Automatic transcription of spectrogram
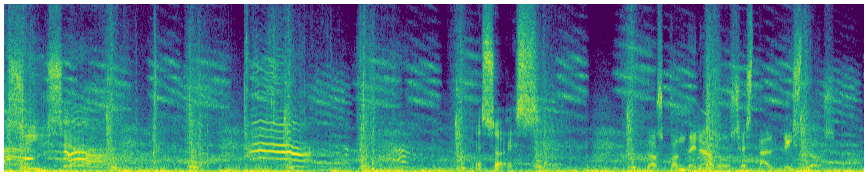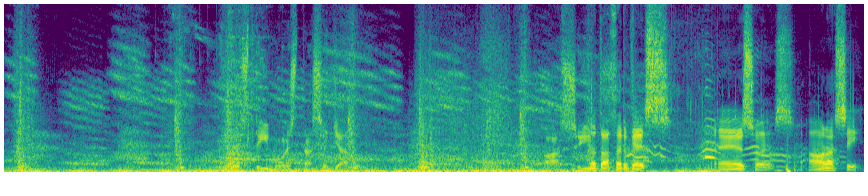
Así será. Eso es. Los condenados están listos. Destino está sellado. Así. No te acerques. Eso es. Ahora sí.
